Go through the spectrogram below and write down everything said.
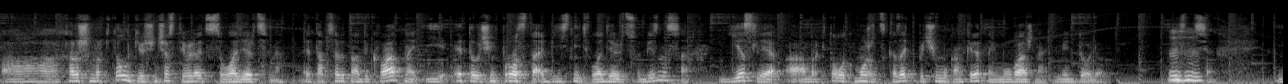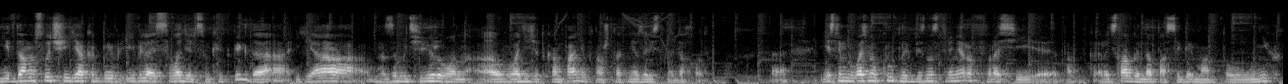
а, хорошие маркетологи очень часто являются совладельцами. Это абсолютно адекватно, и это очень просто объяснить владельцу бизнеса, если а, маркетолог может сказать, почему конкретно ему важно иметь долю в бизнесе. И в данном случае я как бы являюсь владельцем QuickPick, да, я замотивирован а, выводить эту компанию, потому что от нее зависит мой доход. Да. Если мы возьмем крупных бизнес-тренеров в России, э, там, Радислав Гандапас, Игорь Ман, то у них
